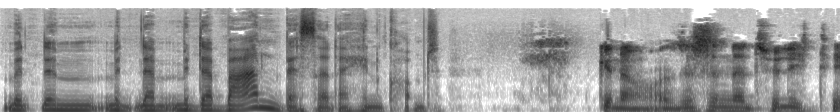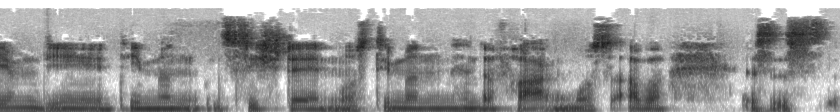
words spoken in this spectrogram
mit, einem, mit, einer, mit der Bahn besser dahin kommt? Genau, also das sind natürlich Themen, die, die man sich stellen muss, die man hinterfragen muss, aber es ist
